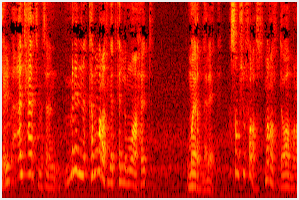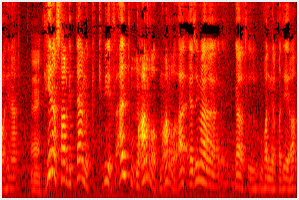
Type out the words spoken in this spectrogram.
يعني أنت عارف مثلا من كم مرة تقدر تكلم واحد وما يرد عليك. أصلا وش الفرص؟ مرة في الدوام مرة هنا. إيه. هنا صار قدامك كبير فأنت معرض معرض. آه، زي ما قالت المغنية القديرة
